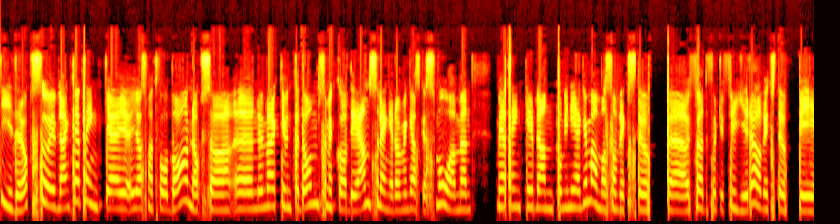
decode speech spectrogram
tider också. Ibland kan jag tänka, jag som har två barn också, eh, nu märker inte de så mycket av det än så länge, de är ganska små, men, men jag tänker ibland på min egen mamma som växte upp, eh, född 44 och växte upp i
